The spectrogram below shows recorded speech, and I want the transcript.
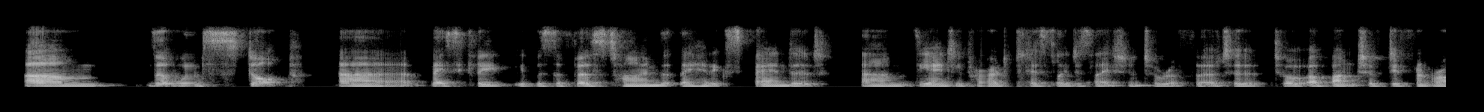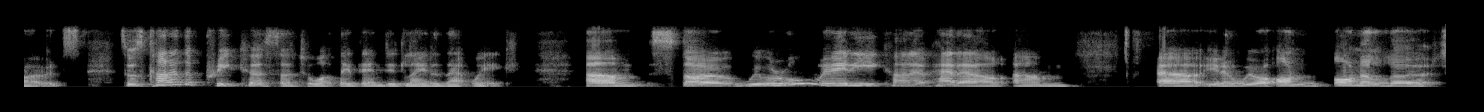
um, that would stop. Uh, basically, it was the first time that they had expanded um, the anti-protest legislation to refer to, to a bunch of different roads. So it was kind of the precursor to what they then did later that week. Um, so we were already kind of had our, um, uh, you know, we were on on alert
